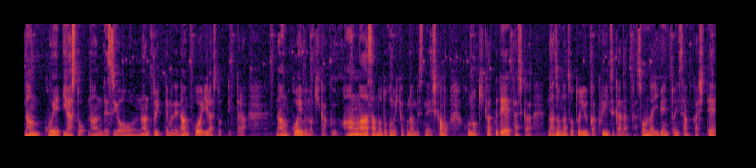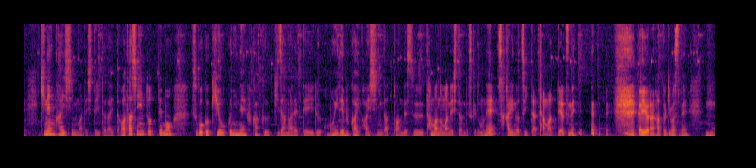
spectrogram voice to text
何個絵イラストなんですよ。なんといってもね、何個絵イラストって言ったら、南コエブの企画。ハンガーさんのとこの企画なんですね。しかもこの企画で確かなぞなぞというかクイズかなんかそんなイベントに参加して記念配信までしていただいた。私にとってもすごく記憶にね深く刻まれている思い出深い配信だったんです。玉の真似したんですけどもね。盛りのついた玉ってやつね。概要欄貼っときますね、うん、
